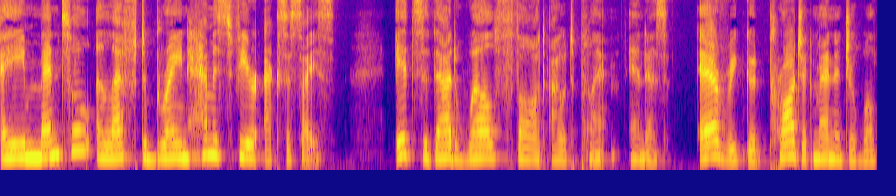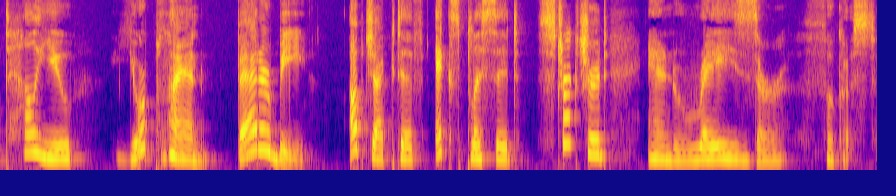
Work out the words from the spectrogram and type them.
a mental left brain hemisphere exercise. It's that well thought out plan. And as every good project manager will tell you, your plan better be objective, explicit, structured, and razor focused.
